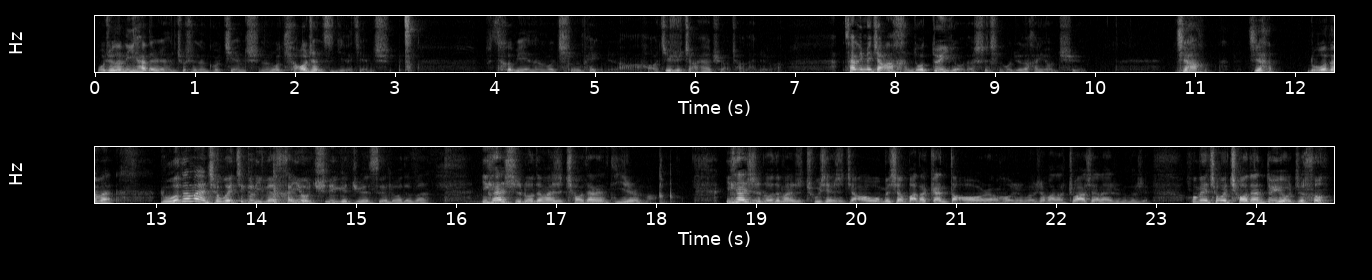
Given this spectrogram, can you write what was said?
我觉得厉害的人就是能够坚持，能够调整自己的坚持，特别能够钦佩，你知道吗？好，继续讲下去啊，乔丹这个，它里面讲了很多队友的事情，我觉得很有趣。讲讲罗德曼，罗德曼成为这个里面很有趣的一个角色。罗德曼一开始，罗德曼是乔丹的敌人嘛？一开始，罗德曼是出现是讲哦，我们想把他干倒，然后什么想把他抓下来，什么东西。后面成为乔丹队友之后，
